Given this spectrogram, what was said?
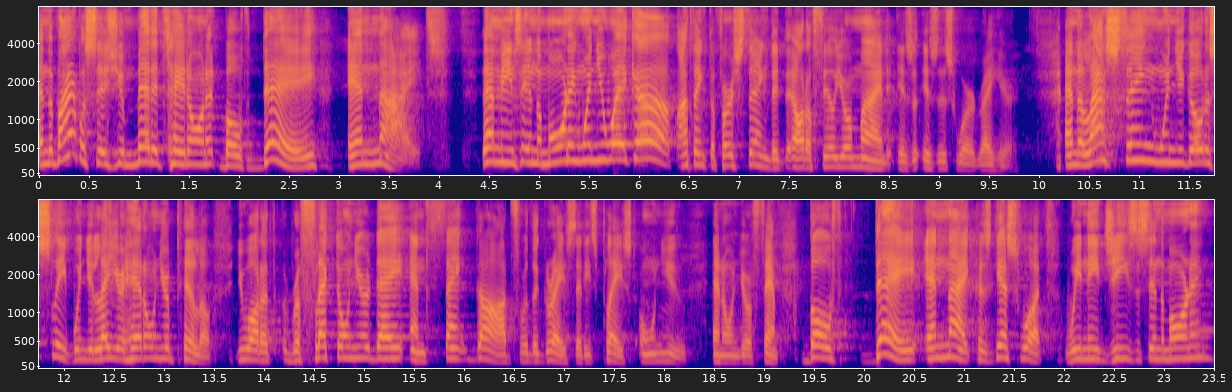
and the Bible says you meditate on it both day and night. That means in the morning when you wake up, I think the first thing that ought to fill your mind is, is this word right here. And the last thing when you go to sleep, when you lay your head on your pillow, you ought to reflect on your day and thank God for the grace that He's placed on you and on your family, both day and night. Because guess what? We need Jesus in the morning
